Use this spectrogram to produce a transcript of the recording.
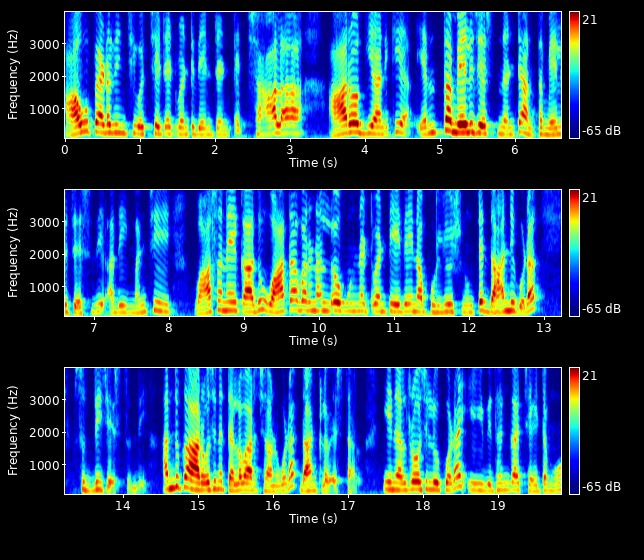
ఆవు పేడ నుంచి వచ్చేటటువంటిది ఏంటంటే చాలా ఆరోగ్యానికి ఎంత మేలు చేస్తుందంటే అంత మేలు చేస్తుంది. అది మంచి వాసనే కాదు. వాతావరణంలో ఉన్నటువంటి ఏదైనా పొల్యూషన్ ఉంటే దాన్ని కూడా శుద్ధి చేస్తుంది. అందుకు ఆ రోజున తెల్లవారుజాను కూడా దాంట్లో వేస్తారు. ఈ నెల రోజులు కూడా ఈ విధంగా చేయటము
